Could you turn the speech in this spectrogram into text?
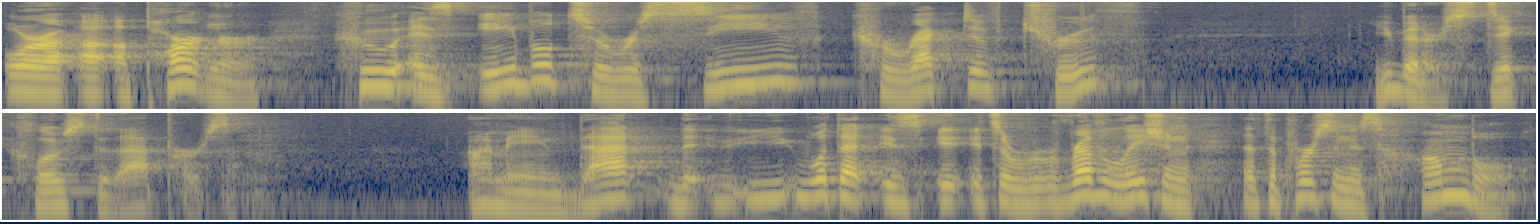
or a, a partner who is able to receive corrective truth, you better stick close to that person. I mean, that what that is it's a revelation that the person is humble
